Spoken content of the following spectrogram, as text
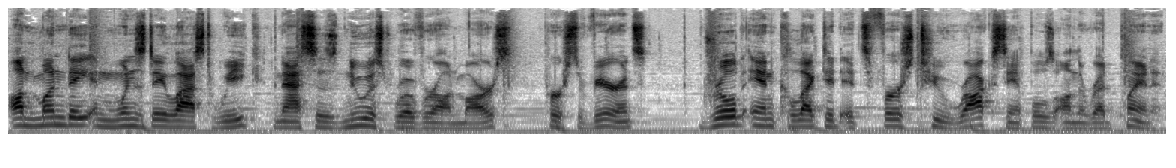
On Monday and Wednesday last week, NASA's newest rover on Mars, Perseverance, drilled and collected its first two rock samples on the red planet.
